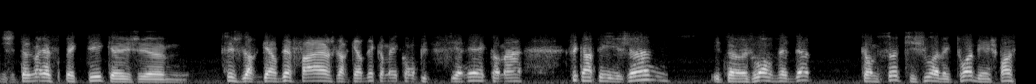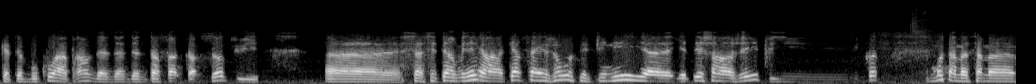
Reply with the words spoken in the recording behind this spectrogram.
j'ai tellement respecté que je, euh, je le regardais faire, je le regardais comment il compétitionnait, comment, tu sais, quand tu es jeune et tu un joueur vedette comme ça qui joue avec toi, bien, je pense que tu as beaucoup à apprendre d'une personne comme ça. Puis, euh, ça s'est terminé en 4-5 jours, c'est fini, il est échangé, puis, écoute, moi, ça m'a,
